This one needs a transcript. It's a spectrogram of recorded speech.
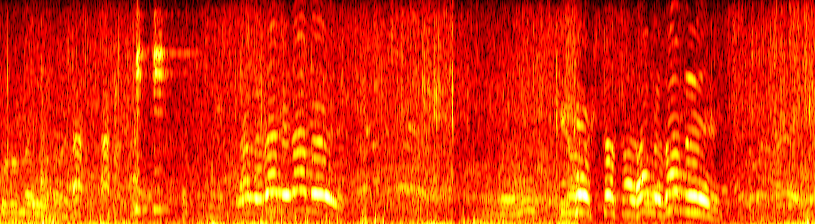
por lo menos. Dale, dale, dale. Dale, dale.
